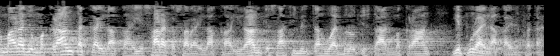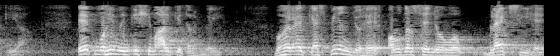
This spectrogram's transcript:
ہمارا جو مکران تک کا علاقہ ہے، یہ سارا کا سارا علاقہ ایران کے ساتھ ہی ملتا ہوا ہے، بلوچستان، مکران، یہ پورا علاقہ انہیں فتح کیا۔ ایک مہم ان کی شمال کی طرف گئی۔ بحیرہ کیسپین جو ہے اور ادھر سے جو وہ بلیک سی ہے،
